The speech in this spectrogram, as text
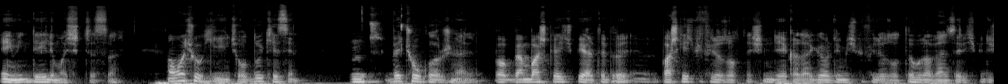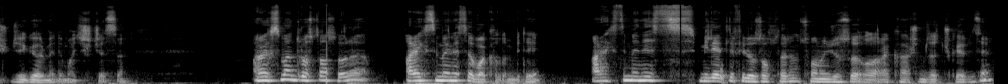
Emin değilim açıkçası. Ama çok ilginç olduğu kesin. Evet. Ve çok orijinal. Ben başka hiçbir yerde böyle başka hiçbir filozofta şimdiye kadar gördüğüm hiçbir filozofta buna benzer hiçbir düşünce görmedim açıkçası. Anaximandros'tan sonra Anaximenes'e bakalım bir de. Anaximenes milletli filozofların sonuncusu olarak karşımıza çıkıyor bize.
